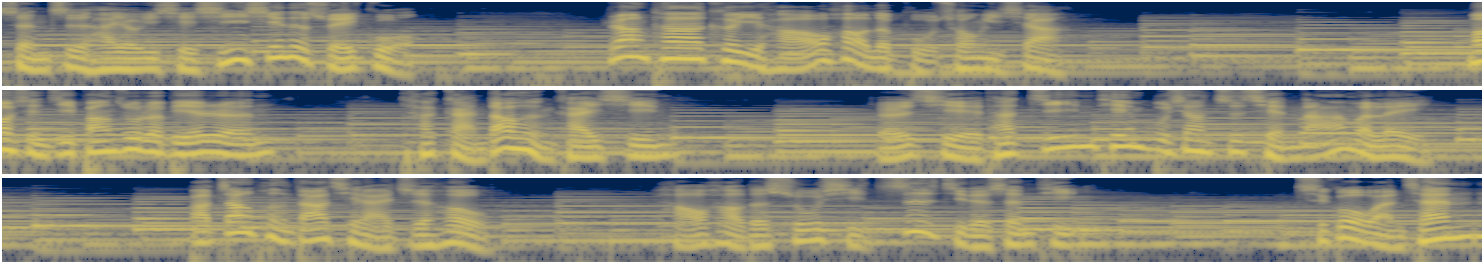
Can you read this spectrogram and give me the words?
甚至还有一些新鲜的水果，让它可以好好的补充一下。冒险鸡帮助了别人。他感到很开心，而且他今天不像之前那么累。把帐篷搭起来之后，好好的梳洗自己的身体，吃过晚餐，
